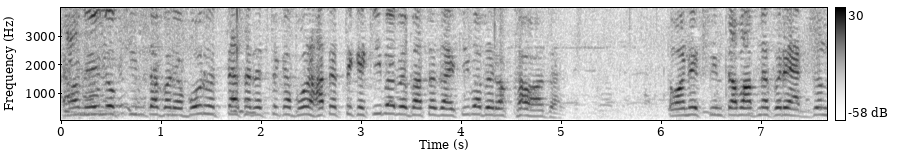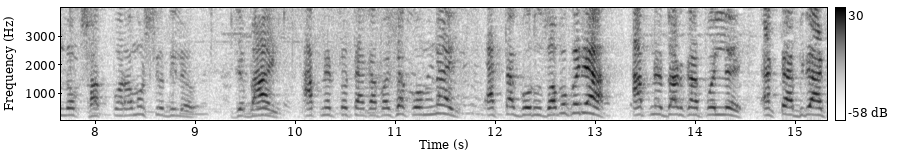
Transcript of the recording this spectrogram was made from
কারণ এই লোক চিন্তা করে, বউর অত্যাচারের থেকে, বউর হাতের থেকে কীভাবে বাঁচা যায়, কীভাবে রক্ষা হওয়া যায়। তো অনেক চিন্তা ভাবনা করে একজন লোক সৎ পরামর্শ দিল যে, ভাই, আপনার তো টাকা পয়সা কম নাই, একটা গরু জব করিয়া আপনার দরকার পড়লে একটা বিরাট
